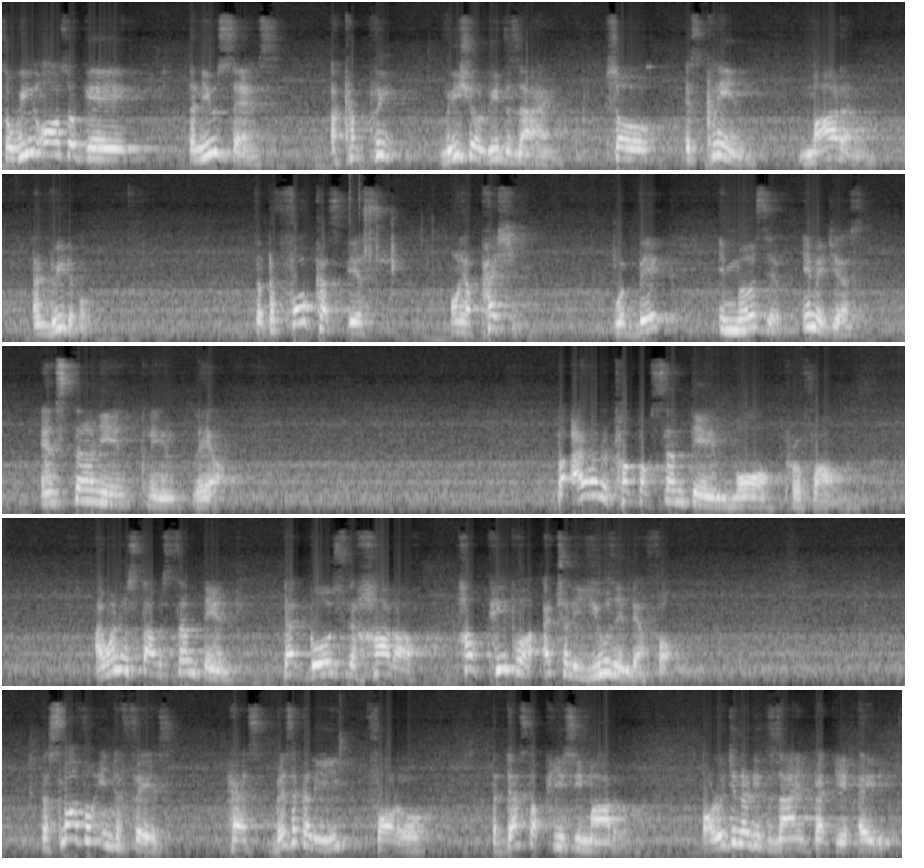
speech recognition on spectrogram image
So we also gave the new Sense a complete visual redesign. So it's clean, modern, and readable. So the focus is on your passion with big, immersive images and stunning clean layout. But I want to talk about something more profound. I want to start with something that goes to the heart of how people are actually using their phone. The smartphone interface has basically followed the desktop PC model, originally designed back in the 80s.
